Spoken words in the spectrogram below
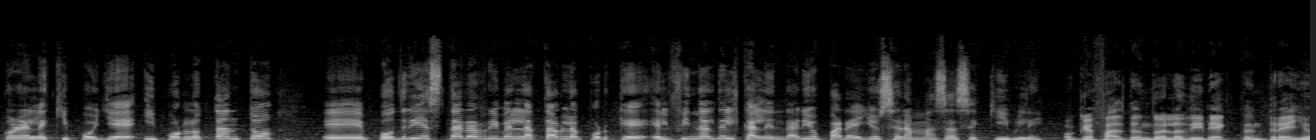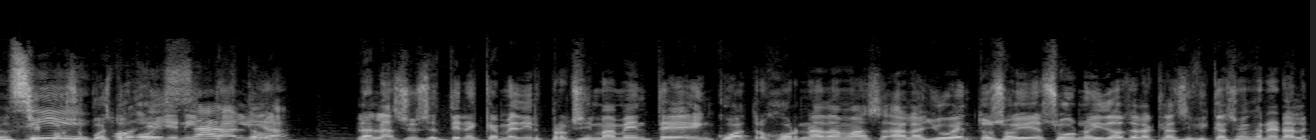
con el equipo Y y por lo tanto eh, podría estar arriba en la tabla porque el final del calendario para ellos era más asequible. O que falta un duelo directo entre ellos. Sí, por supuesto. Hoy en Italia la Lazio se tiene que medir próximamente en cuatro jornadas más a la Juventus. Hoy es uno y dos de la clasificación general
